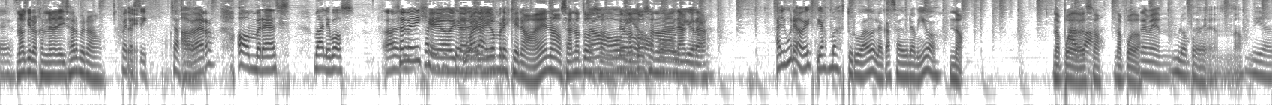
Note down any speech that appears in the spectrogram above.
Eh, no quiero generalizar, pero pero sí, ya A saben. ver. Hombres. Vale, vos. Ah, Ya no, le dije hoy igual hay hombres que no, ¿eh? No, o sea, no todos No, son, no obvio, todos son una obvio. lacra. ¿Alguna vez te has masturbado en la casa de un amigo? No. No puedo eso, no puedo. Tremendo. No podés. tremendo. Bien.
